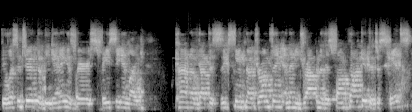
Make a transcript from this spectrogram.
If you listen to it the beginning is very spacey and like kind of got this 16th note drum thing and then you drop into this funk pocket that just hits.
